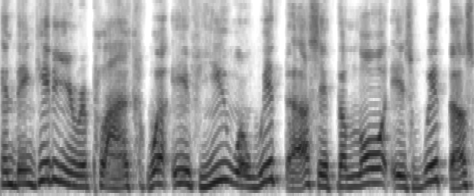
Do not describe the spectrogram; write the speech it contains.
And then Gideon replies, Well, if you were with us, if the Lord is with us,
